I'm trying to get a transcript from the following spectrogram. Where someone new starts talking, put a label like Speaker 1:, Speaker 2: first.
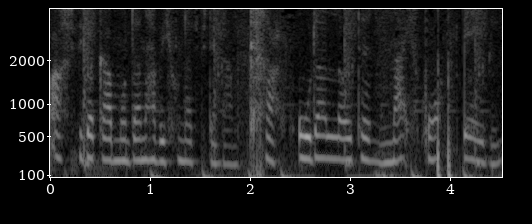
Speaker 1: 8 Wiedergaben und dann habe ich 100 Wiedergaben. Krass, oder Leute? Nice for baby.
